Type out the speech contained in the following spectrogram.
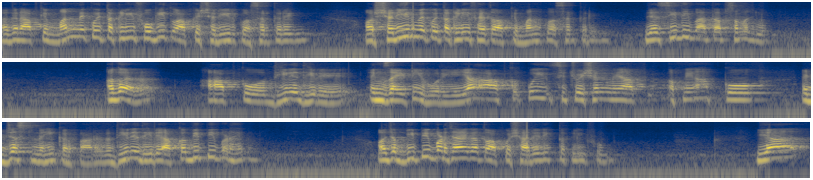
अगर आपके मन में कोई तकलीफ़ होगी तो आपके शरीर को असर करेगी। और शरीर में कोई तकलीफ़ है तो आपके मन को असर करेगी। जैसे सीधी बात आप समझ लो। अगर आपको धीरे धीरे एंजाइटी हो रही है या आपको कोई सिचुएशन में आप अपने आप को एडजस्ट नहीं कर पा रहे तो धीरे धीरे आपका बीपी बढ़ेगा। और जब बीपी बढ़ जाएगा तो आपको शारीरिक तकलीफ़ होगी। या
